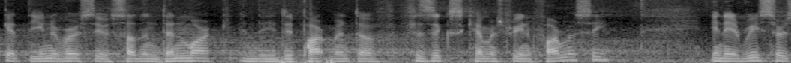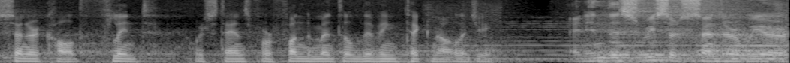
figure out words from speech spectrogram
Work at the University of Southern Denmark in the Department of Physics, Chemistry, and Pharmacy in a research center called FLINT, which stands for Fundamental Living Technology. And in this research center, we are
